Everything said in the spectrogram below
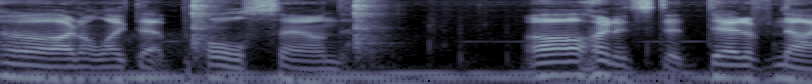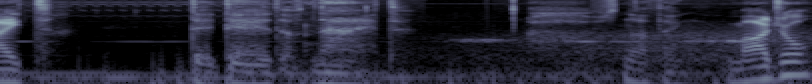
Oh, I don't like that pulse sound. Oh, and it's the dead of night. The dead of night. Oh, it's nothing. Module?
